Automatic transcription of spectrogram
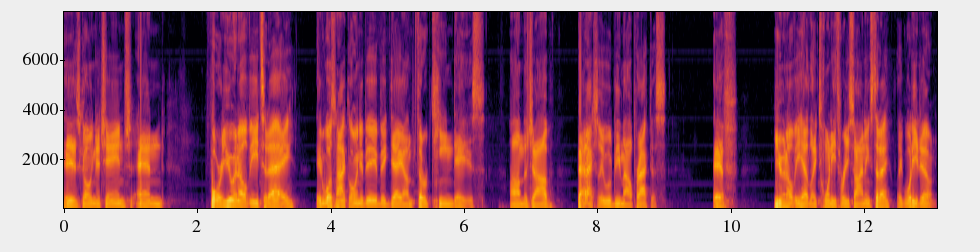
is going to change. And for UNLV today, it was not going to be a big day on 13 days on the job. That actually would be malpractice. If UNLV had like 23 signings today, like what are you doing?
